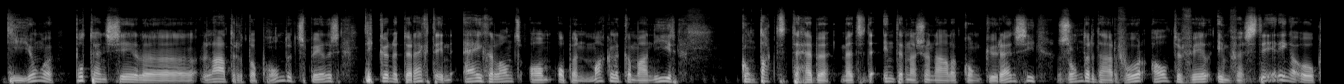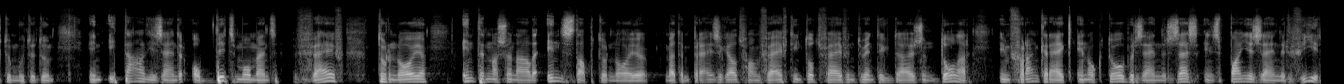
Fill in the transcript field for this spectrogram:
die jonge potentiële latere top 100 spelers, die kunnen terecht in eigen land om op een makkelijke manier contact te hebben met de internationale concurrentie, zonder daarvoor al te veel investeringen ook te moeten doen. In Italië zijn er op dit moment vijf toernooien, internationale instaptoernooien, met een prijzengeld van 15.000 tot 25.000 dollar. In Frankrijk in oktober zijn er zes, in Spanje zijn er vier,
